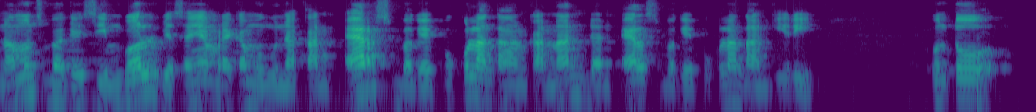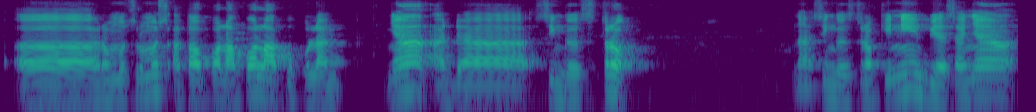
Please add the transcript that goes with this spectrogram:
namun sebagai simbol biasanya mereka menggunakan R sebagai pukulan tangan kanan dan L sebagai pukulan tangan kiri. Untuk eh, rumus-rumus atau pola-pola pukulannya ada single stroke. Nah, single stroke ini biasanya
